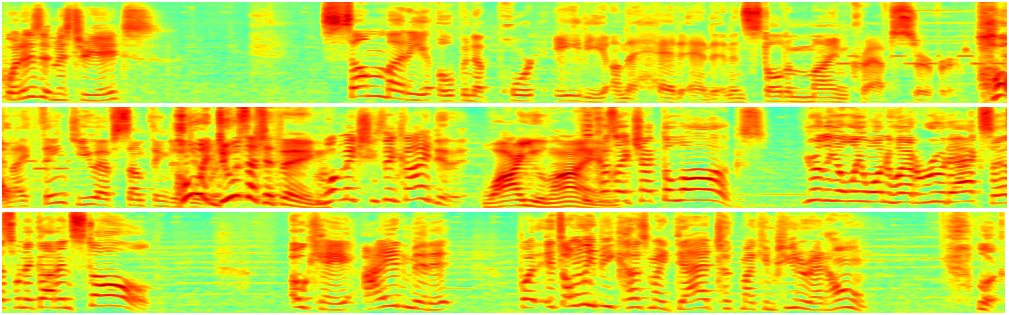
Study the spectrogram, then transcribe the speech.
What is it, Mr. Yates? Somebody opened up port 80 on the head end and installed a Minecraft server. Oh. And I think you have something to say. Who do would with do it. such a thing? What makes you think I did it? Why are you lying? Because I checked the logs. You're the only one who had root access when it got installed. Okay, I admit it, but it's only because my dad took my computer at home. Look,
